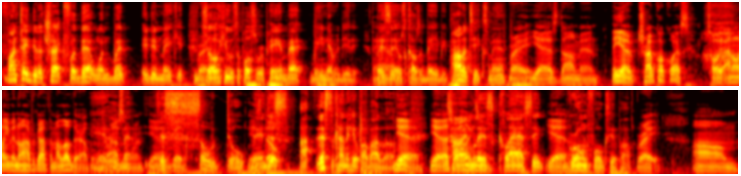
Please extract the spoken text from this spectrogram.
Phonte did a track for that one, but it didn't make it. Right. So he was supposed to repay him back, but he never did it. But they Damn. said it was because of baby politics, man. Right. Yeah, that's dumb, man. But yeah, Tribe Called Quest. Totally. I don't even know how I forgot them. I love their album, the Yeah, recent man. one. Yeah, just it's so dope, man. dope. Just I, that's the kind of hip hop I love. Yeah, yeah, that's what like, timeless, classic, Yeah. grown folks hip hop. Right. Um.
